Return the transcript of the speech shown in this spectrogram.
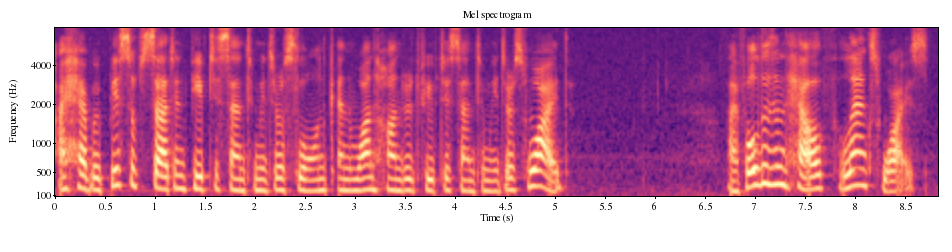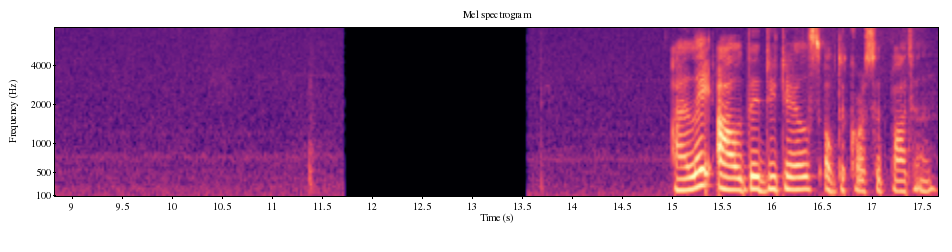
I have a piece of satin 50 centimeters long and 150 centimeters wide. I fold it in half lengthwise. I lay out the details of the corset pattern.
